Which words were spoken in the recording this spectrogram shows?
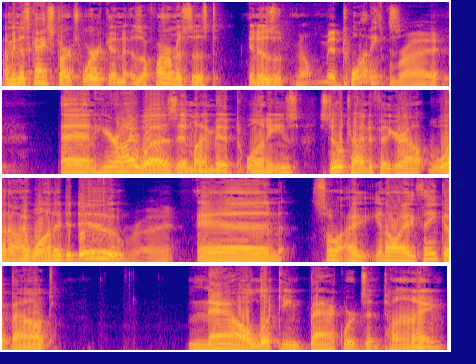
I mean, this guy starts working as a pharmacist in his you know, mid 20s. Right. And here I was in my mid 20s, still trying to figure out what I wanted to do. Right. And so I, you know, I think about now looking backwards in time,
